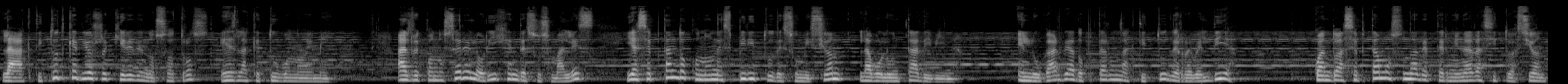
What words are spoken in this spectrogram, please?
La actitud que Dios requiere de nosotros es la que tuvo Noemí, al reconocer el origen de sus males y aceptando con un espíritu de sumisión la voluntad divina, en lugar de adoptar una actitud de rebeldía. Cuando aceptamos una determinada situación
